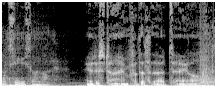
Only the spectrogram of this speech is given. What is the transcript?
What took you so long? It is time for the third tale.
